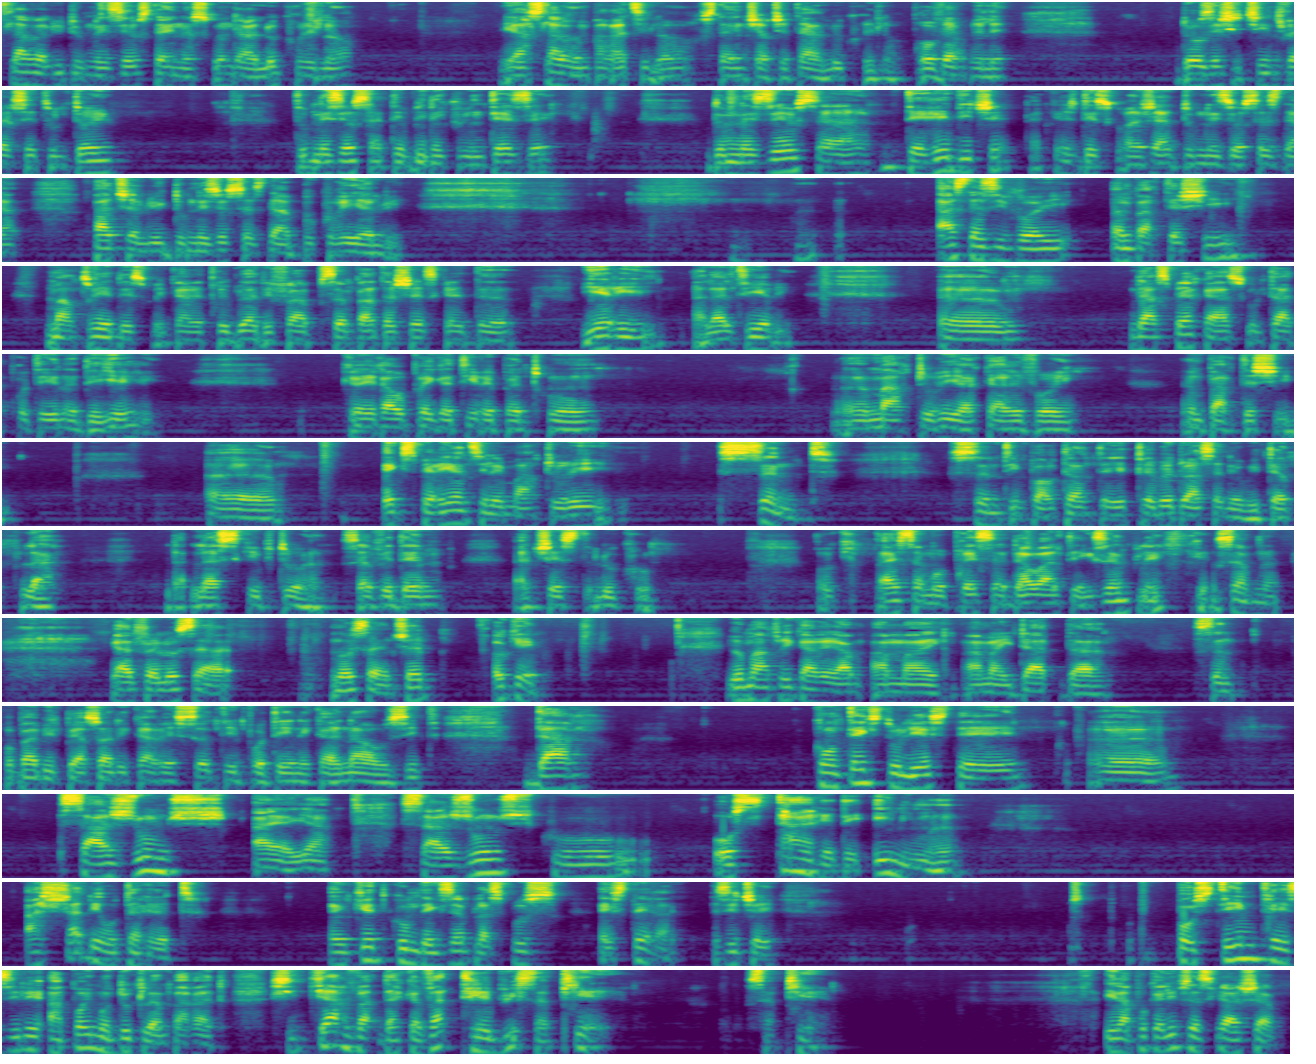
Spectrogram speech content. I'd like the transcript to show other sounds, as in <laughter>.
slava lui Dumnezeu stă în ascunderea lucrurilor, iar slava împăraților stă în cercetarea lucrurilor. Proverbele 25, versetul 2. Dumnezeu să te binecuvinteze, Dumnezeu să te ridice, dacă ești descurajat, Dumnezeu să-ți dea pacea Lui, Dumnezeu să-ți dea bucuria Lui. Astăzi voi împărtăși mărturie despre care trebuia de fapt să împărtășesc de ieri, al altieri. Uh, dar sper că ai ascultat proteină de ieri, că era o pregătire pentru uh, marturia care voi împărtăși. Uh, experiențele marturii sunt sunt importante, trebuie doar să ne uităm la, la, la scriptură, să vedem acest lucru. Ok, hai să mă opresc să dau alte exemple, <laughs> că înseamnă că altfel o să, nu o să încep. Ok, eu mărturii care am, am, mai, am mai dat, dar sunt probabil persoane care sunt în proteine, care n-au auzit, dar contextul este uh, să ajungi aia, să ajungi cu o stare de inimă așa de hotărât, încât, cum de exemplu a spus Estera, postim apoi duc chiar va, dacă va trebui să pierd, să pierd. În Apocalipsa scrie așa,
